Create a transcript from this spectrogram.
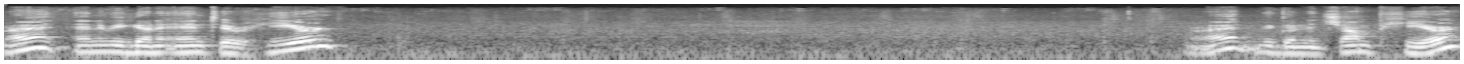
right? And we're going to enter here. All right we're going to jump here.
